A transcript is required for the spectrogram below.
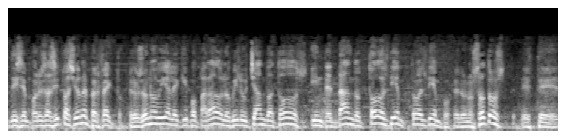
dicen por esas situaciones, perfecto. Pero yo no vi al equipo parado, lo vi luchando a todos, intentando todo el tiempo, todo el tiempo. Pero nosotros este,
